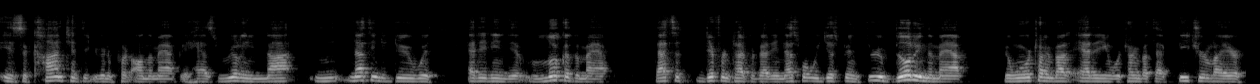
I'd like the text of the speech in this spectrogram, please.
is the content that you're going to put on the map. It has really not nothing to do with editing the look of the map. That's a different type of editing. That's what we've just been through building the map. But when we're talking about editing, we're talking about that feature layer,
